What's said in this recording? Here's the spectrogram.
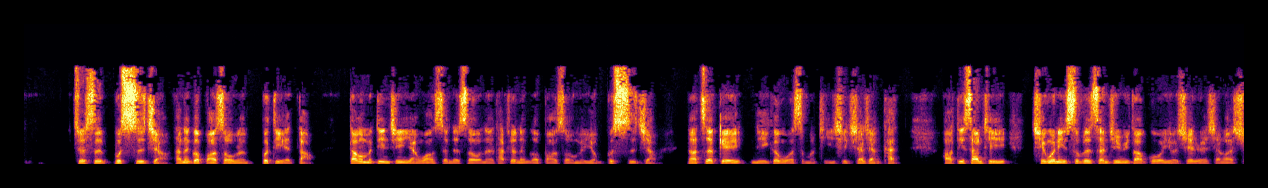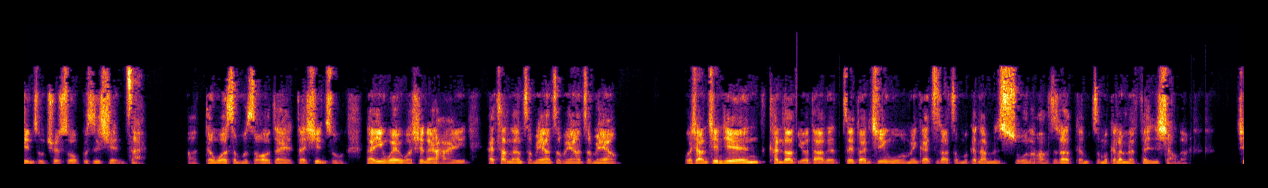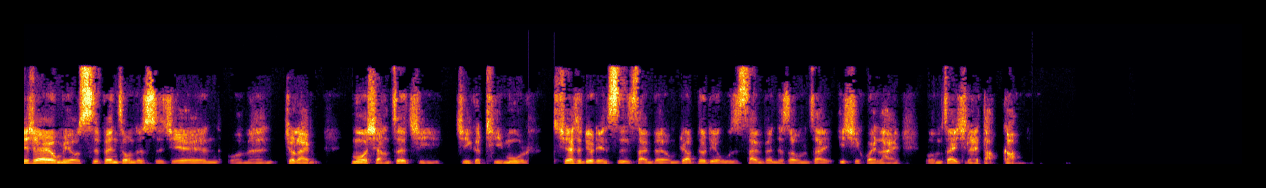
就是不失脚，他能够保守我们不跌倒。当我们定睛仰望神的时候呢，他就能够保守我们永不失脚。那这给你跟我什么提醒？想想看。好，第三题，请问你是不是曾经遇到过有些人想要信主，却说不是现在啊？等我什么时候再再信主？那因为我现在还还常常怎么样怎么样怎么样？我想今天看到犹大的这段经文，我们应该知道怎么跟他们说了哈，知道怎怎么跟他们分享了。接下来我们有十分钟的时间，我们就来默想这几几个题目。现在是六点四十三分，我们到六点五十三分的时候，我们再一起回来，我们再一起来祷告。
